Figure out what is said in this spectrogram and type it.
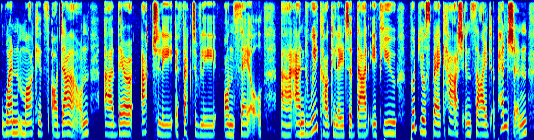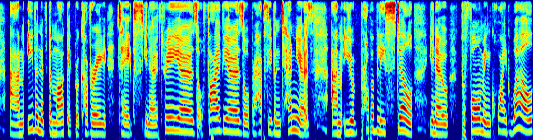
when markets are down, uh, they're actually effectively on sale, uh, and we calculated that if you put your spare cash inside a pension, um, even if the market recovery takes you know, three years or five years or perhaps even 10 years, um, you're probably still, you know, performing quite well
